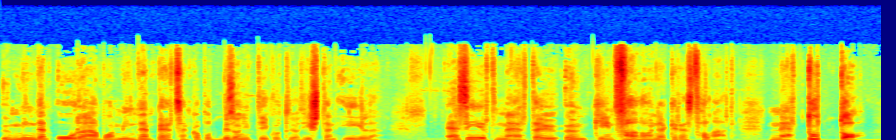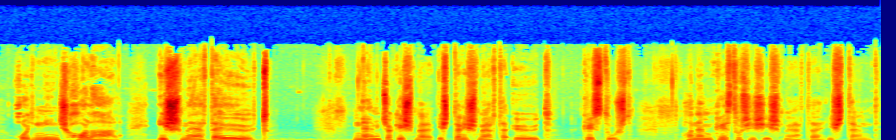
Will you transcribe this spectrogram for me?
Ő minden órában, minden percen kapott bizonyítékot, hogy az Isten éle. Ezért merte ő önként vállalni a kereszthalált, mert tudta, hogy nincs halál. Ismerte őt. Nem csak ismer, Isten ismerte őt, Krisztust, hanem Krisztus is ismerte Istent,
